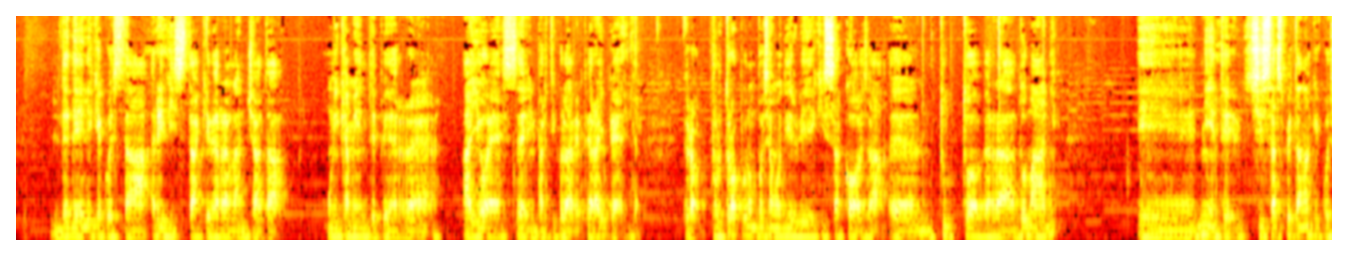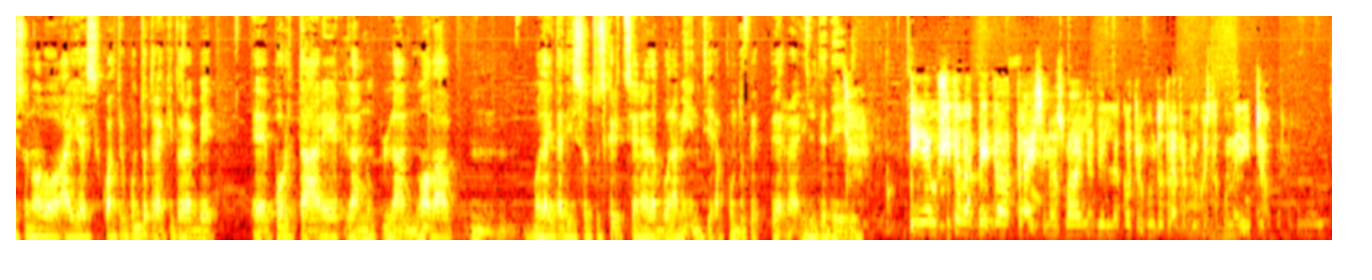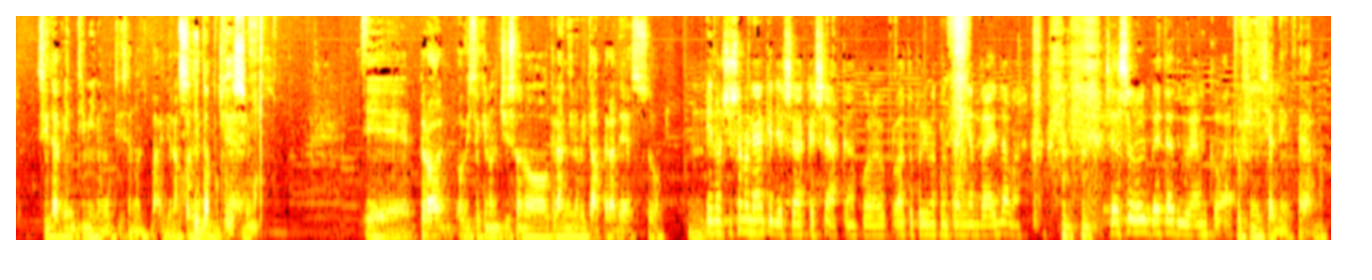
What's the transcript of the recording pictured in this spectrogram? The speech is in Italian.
Il The Daily che è questa rivista che verrà lanciata unicamente per eh, iOS, in particolare per iPad. Però purtroppo non possiamo dirvi chissà cosa, ehm, tutto avverrà domani. E niente, ci sta aspettando anche questo nuovo iOS 4.3 che dovrebbe eh, portare la, nu- la nuova mh, modalità di sottoscrizione ad abbonamenti appunto per, per il The Daily. E è uscita la beta 3, se non sbaglio, del 4.3 proprio questo pomeriggio. Sì, da 20 minuti se non sbaglio, una cosa Sì, da pochissimo. E- però ho visto che non ci sono grandi novità per adesso. Mm. E non ci sono neanche gli SHSH ancora, avevo provato prima con Tiny Umbrella, ma c'è solo il beta 2 ancora. Tu finisci all'inferno.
